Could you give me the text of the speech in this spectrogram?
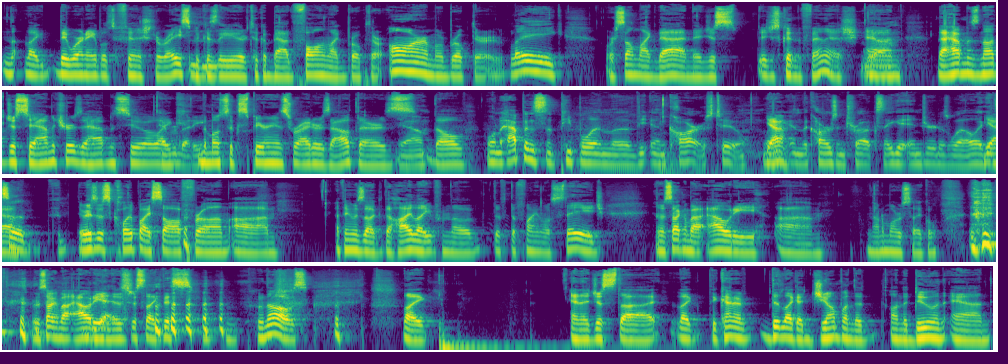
n- like they weren't able to finish the race Mm-hmm. because they either took a bad fall and like broke their arm or broke their leg or something like that, and they just they just couldn't finish. Yeah. And that happens not just to amateurs; it happens to like Everybody. the most experienced riders out there. Is Yeah. they'll well it happens to people in the in cars too Like, Yeah. in the cars and trucks they get injured as well like Yeah. it's a There was this clip I saw from, um, I think it was like the highlight from the the, the final stage, and it was talking about Audi, um, not a motorcycle. it was talking about Audi, and it was just like this. who knows? Like, and it just uh, like they kind of did like a jump on the on the dune, and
